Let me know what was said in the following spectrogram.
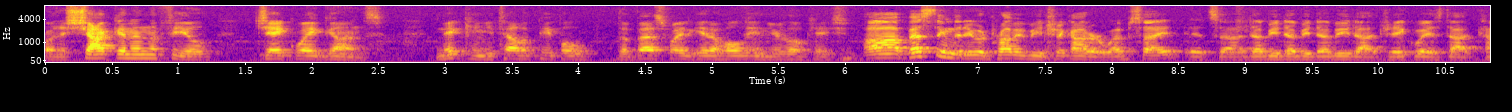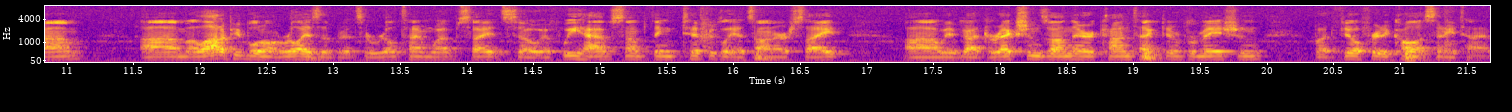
or the shotgun in the field, Jaqua Guns. Nick, can you tell the people the best way to get a hold of you and your location? Uh, best thing to do would probably be check out our website. It's uh, www.jaquas.com. Um, a lot of people don't realize it, but it's a real-time website. So if we have something, typically it's on our site. Uh, we've got directions on there, contact information, but feel free to call us anytime.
